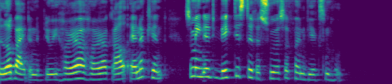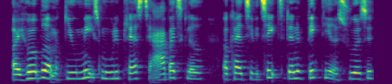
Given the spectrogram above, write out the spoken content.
Medarbejderne blev i højere og højere grad anerkendt som en af de vigtigste ressourcer for en virksomhed. Og i håbet om at give mest mulig plads til arbejdsglæde og kreativitet til denne vigtige ressource,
